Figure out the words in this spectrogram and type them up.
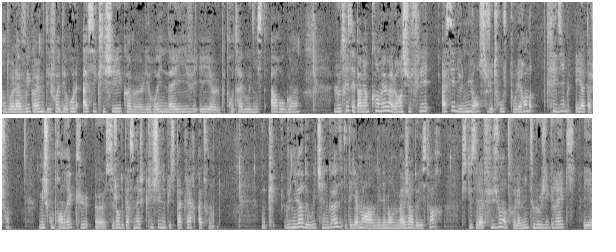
on doit l'avouer quand même des fois des rôles assez clichés comme euh, l'héroïne naïve et euh, le protagoniste arrogant. L'autrice elle parvient quand même à leur insuffler assez de nuances, je trouve, pour les rendre crédibles et attachants. Mais je comprendrais que euh, ce genre de personnage cliché ne puisse pas plaire à tout le monde. Donc l'univers de Witch and God c'est également un élément majeur de l'histoire, puisque c'est la fusion entre la mythologie grecque et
